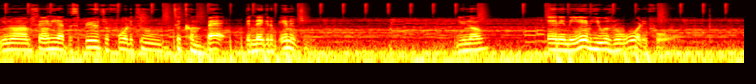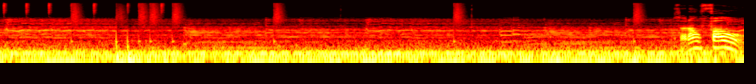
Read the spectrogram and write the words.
You know what I'm saying? He had the spiritual fortitude to combat the negative energy. You know? And in the end, he was rewarded for it. So don't fold.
